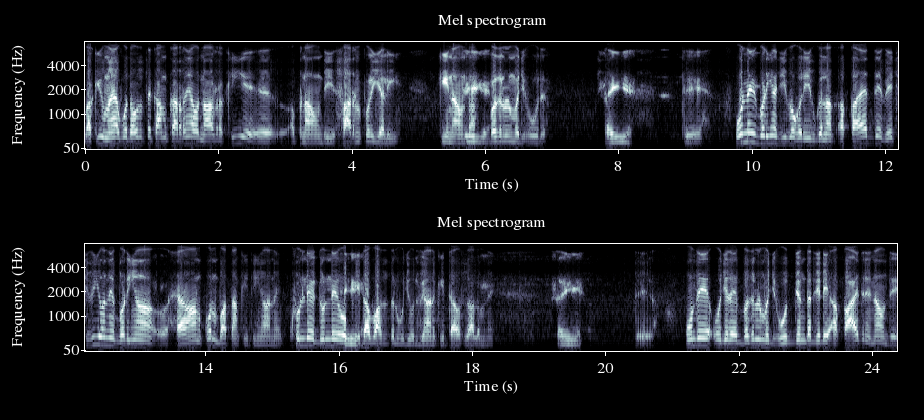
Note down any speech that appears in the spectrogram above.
باقی میں بتا کر رہا رکھیے دی سارنپوری والی کی نام بدل ہے۔ صحیح بڑی عجیب و غریب گلاں عقائد بھی انہیں بڑی حیران کن باتاں کیتیاں کھلے ڈلے او الوجود بیان کیتا اس ظالم نے۔ صحیح ہے۔ دے اندر جڑے عقائد نے نا اندے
